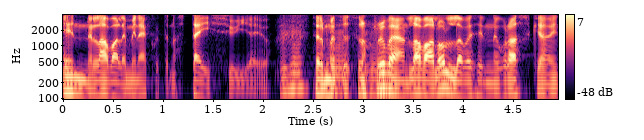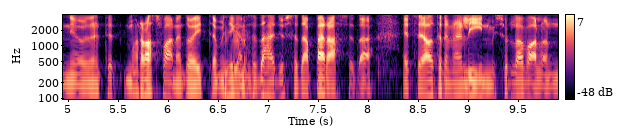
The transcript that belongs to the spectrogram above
enne lavale minekut ennast täis süüa ju. Mm. -hmm. selles mõttes, noh, rõve on laval olla või selline nagu raske on ju, et, et noh, rasvane toit ja mis iganes mm, -hmm. sa tahad just seda pärast seda, et see adrenaliin, mis sul laval on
